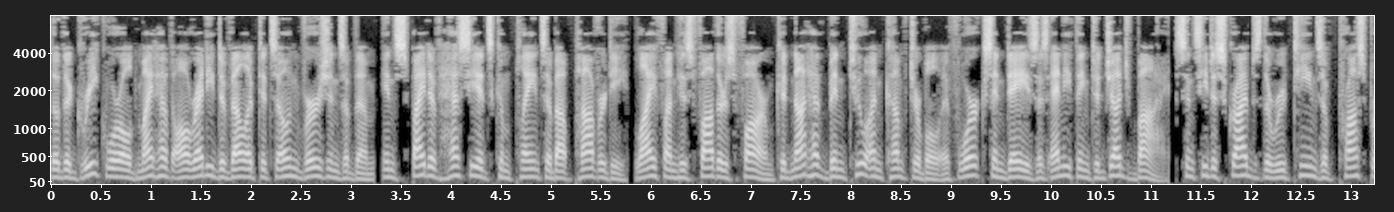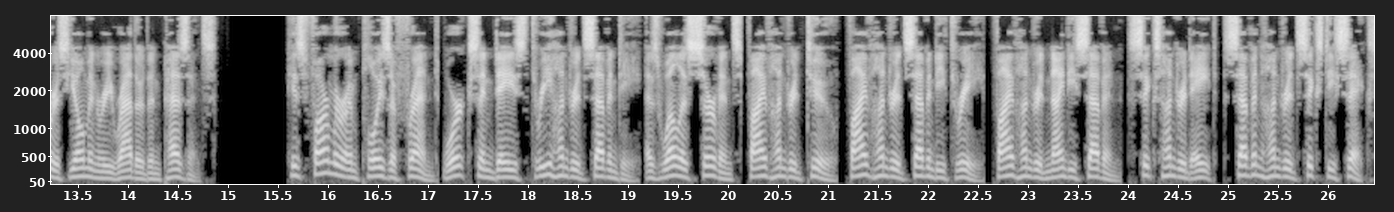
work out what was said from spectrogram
though the Greek world might have already developed its own versions of them. In spite of Hesiod's complaints about poverty, life on his father's farm could not have been too uncomfortable if Works and Days is anything to judge by, since he describes the routines of prosperous yeomanry rather than peasants. His farmer employs a friend works and days 370 as well as servants 502, 573, 597, 608, 766,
